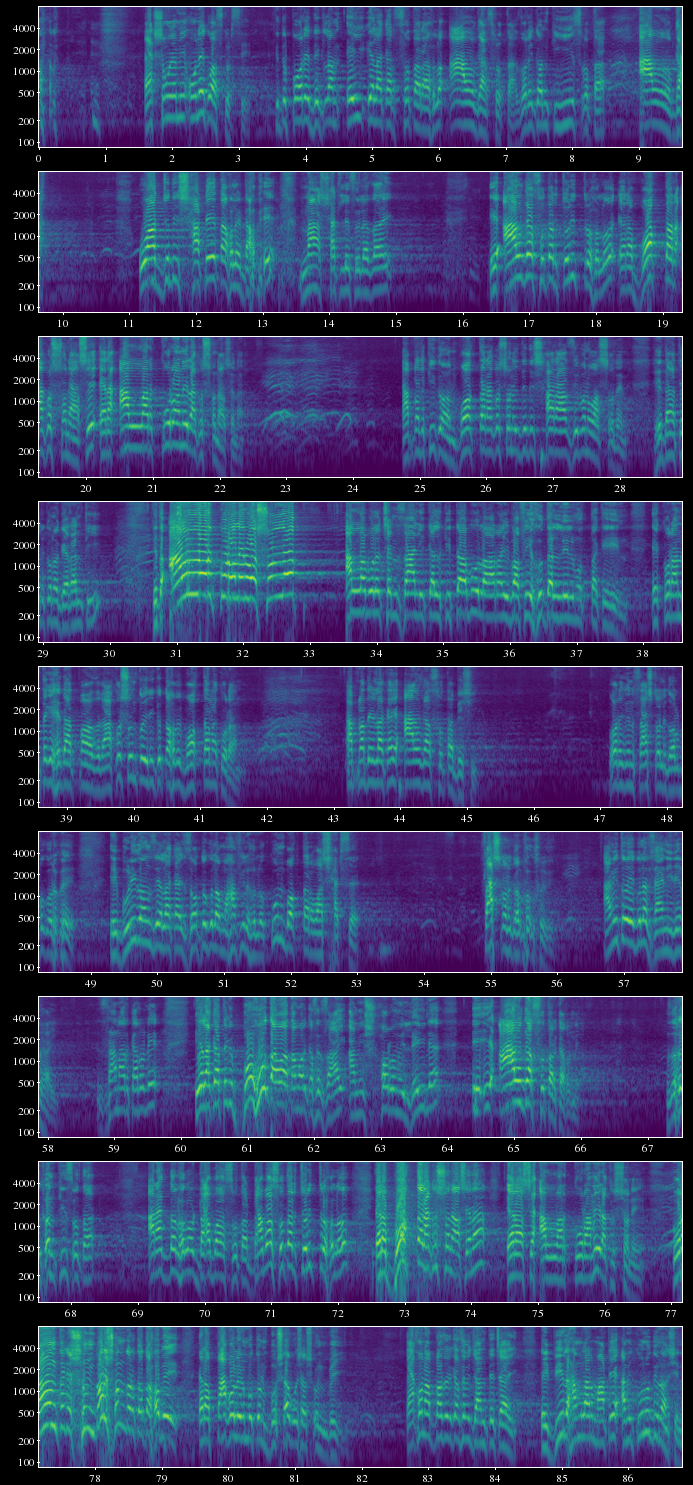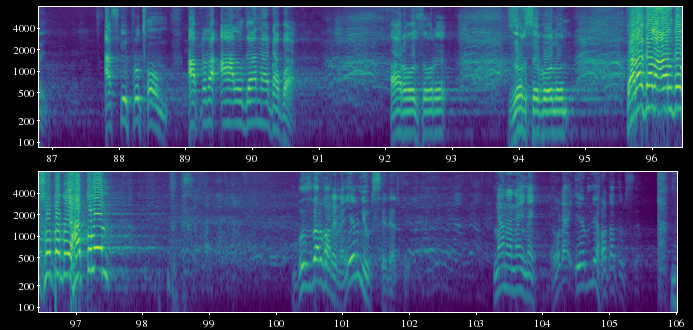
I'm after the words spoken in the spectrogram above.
আমার এক সময় আমি অনেক ওয়াজ করছি, কিন্তু পরে দেখলাম এই এলাকার শ্রোতারা হলো আলগা শ্রোতা। জরেকন কি শ্রোতা? আলগা। ওয়াজ যদি সাটে তাহলে ডাবে, না সাটলে চলে যায়। এ আলগা শ্রোতার চরিত্র হলো, এরা বক্তার আকর্ষণে আসে, এরা আল্লাহর কোরআনের আকর্ষণে আসে না। আপনারা কি কন, বক্তার আকর্ষণে যদি সারা জীবন ওয়াজ শোনেন, হেদায়তের কোনো গ্যারান্টি? কিন্তু আল্লাহর কোরআনের শুনলে আল্লাহ বলেছেন, জালিকাল কিতাবুল আরাইবাফি হুদাল্লিল মুত্তাকিন। এ কোরআন থেকে হেদাত পাওয়া যাবে। আকর্ষণ তৈরি করতে হবে বক্তা না কোরআন। আপনাদের এলাকায় আলগা শ্রোতা বেশি। পরে দিন চাষটলে গল্প করবে। এই বুড়িগঞ্জ এলাকায় যতগুলো মাহফিল হলো, কোন বক্তার ওয়াজ ছাড়ছে চাষটলে গল্প করবে। আমি তো এগুলো জানি রে ভাই। জানার কারণে এলাকা থেকে বহু দাওয়াত আমার কাছে যায়, আমি সরমে লেই না এই আলগা শ্রোতার কারণে। যখন কি শ্রোতা? আর একদল হলো ডাবা শ্রোতা। ডাবা শ্রোতার চরিত্র হলো, এরা বক্তার আকর্ষণে আসে না, এরা আসে আল্লাহর কোরআনের আকর্ষণে। কোরআন থেকে সুন্দর সুন্দর কথা হবে, এরা পাগলের মতন বসা বসা শুনবেই। এখন আপনাদের কাছে আমি জানতে চাই, এই বিল হামলার মাঠে আমি কোনোদিনও আসি নাই। আজকে প্রথম, আপনারা আলগা না ডাবা আরও জোরে, জোরসে বলুন। কারা কারা আলগা শ্রোতা দুই হাত তোলেন? বুঝবার পারে না এমনি উঠছে আর কি। না না, নাই নাই, ওটা এমনি হঠাৎ উঠছে।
